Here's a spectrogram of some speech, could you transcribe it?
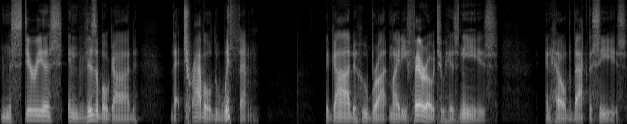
mysterious, invisible God that traveled with them. The God who brought mighty Pharaoh to his knees and held back the seas.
